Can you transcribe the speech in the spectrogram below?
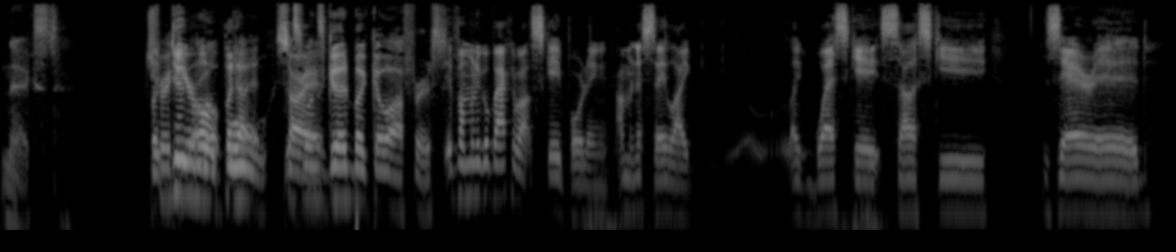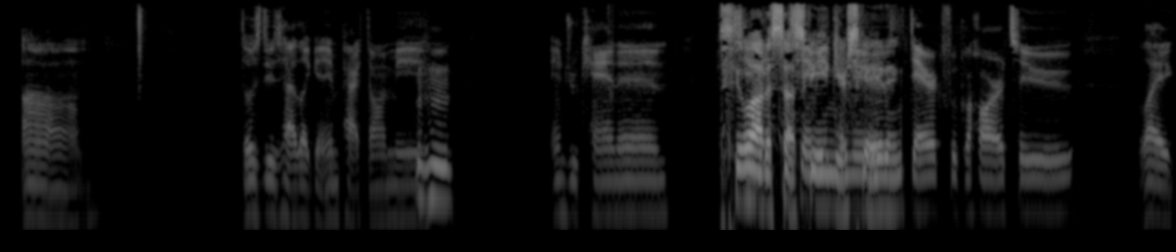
Next. But Trick dude- your oh, but, uh, Ooh, This sorry. one's good, but go off first. If I'm gonna go back about skateboarding, I'm gonna say like, like Westgate, Suski, Zered, um, those dudes had like an impact on me. hmm Andrew Cannon, See a lot of Timmy- Suski in your skating. Derek Fukuhara too, like,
